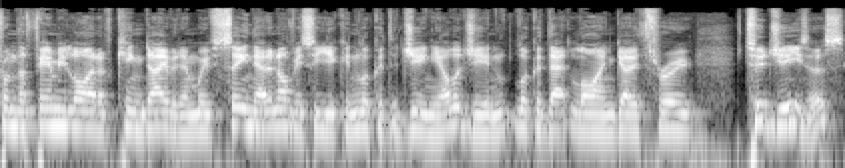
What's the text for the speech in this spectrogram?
from the family line of King David. And we've seen that. And obviously, you can look at the genealogy and look at that line go through to Jesus.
